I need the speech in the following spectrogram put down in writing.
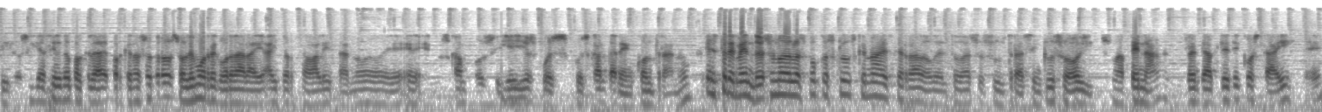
sí, lo sigue haciendo porque, la, porque nosotros solemos recordar a Aitor Zabaleta ¿no? en, en, los campos y ellos pues, pues cantan en contra. ¿no? Es tremendo, es uno de los pocos clubes que no ha desterrado del todo a sus ultras, incluso hoy. Es una pena, el Frente Atlético está ahí, ¿eh?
